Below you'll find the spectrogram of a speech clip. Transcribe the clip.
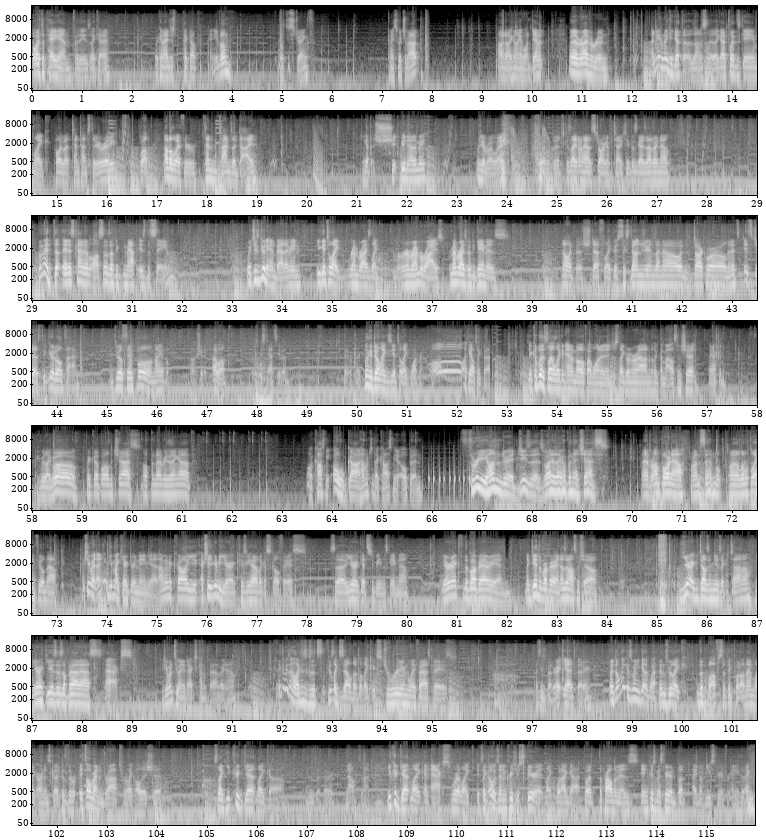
Oh, I have to pay him for these. Okay. Wait, can I just pick up any of them? Let's do strength. Can I switch them out? Oh no, I can only have one. Damn it. Whatever, I have a rune. I didn't even know you could get those, honestly. Like, I played this game, like, probably about 10 times through already. Well, not all the way through. 10 times I've died. You got the shit beaten out of me. I'm just gonna run away. a little bitch, because I don't have a strong enough attack to take those guys out right now. One thing that, that is kind of awesome is that the map is the same. Which is good and bad. I mean, you get to like rememberize like rememberize rememberize where the game is. And all like the stuff, like there's six dungeons I know, and the dark world, and it's it's just a good old time. It's real simple, and I have a, oh shit. Oh well. What's my stats even? Check that real quick. The thing I don't like is you have to like walk around. Oh, okay, I'll take that. Yeah, I could play this like an MMO if I wanted and just like run around with like the mouse and shit. Like I could, I could be like, whoa, pick up all the chests, open everything up. Well, it cost me, oh god, how much did that cost me to open? 300, Jesus, why did I open that chest? Whatever, I'm poor now. We're on the same, on the level playing field now. Actually, wait, I didn't give my character a name yet. I'm gonna call you, actually you're gonna be Yorrick, because you have like a skull face. So Yorrick gets to be in this game now. Yorrick the Barbarian. Like, Did the Barbarian, that was an awesome show. Yorrick doesn't use a katana. Yorrick uses a badass axe. Actually, one two-handed axe kind of bad right now. I think the reason I like this is because it feels like Zelda, but like extremely fast-paced. That seems better, right? Yeah, it's better. What I don't like is when you get weapons where like the buffs that they put on them like aren't as good because it's all random drops for like all this shit. So like you could get like uh, is that better? No, it's not. You could get like an axe where like it's like oh it's gonna increase your spirit like what I got, but the problem is it increases my spirit, but I don't use spirit for anything.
